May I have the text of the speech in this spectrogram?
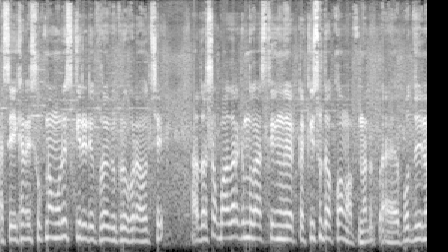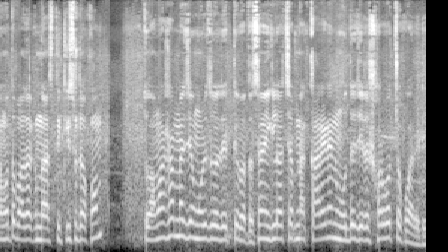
আজকে এখানে শুকনো মরিচ কি রেটে ক্রয় বিক্রয় করা হচ্ছে? আর দর্শক, বাজার কিন্তু আজকে কিন্তু একটা কিছুটা কম আপনার। প্রতিদিনের মতো বাজার কিন্তু আজকে কিছুটা কম। তো আমার সামনে যে মরিচগুলো দেখতে পাচ্ছেন, এগুলো হচ্ছে আপনার কারেন্টের মধ্যে যেটা সর্বোচ্চ কোয়ালিটি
